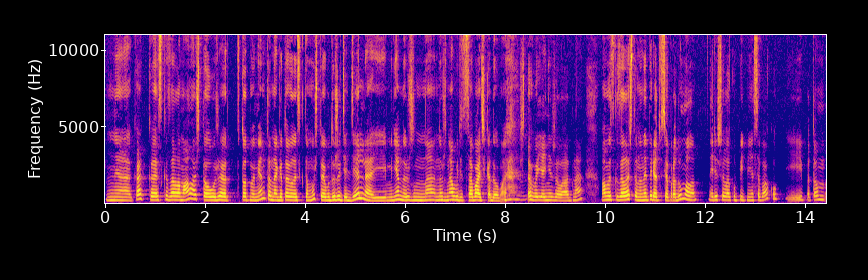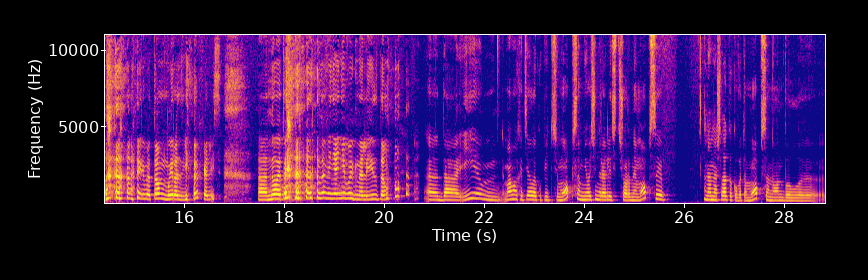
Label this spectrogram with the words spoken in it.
Э, как э, сказала мама, что уже в тот момент она готовилась к тому, что я буду жить отдельно, и мне нужна, нужна будет собачка дома, чтобы я не жила одна. Мама сказала, что она наперед все продумала, решила купить мне собаку, и потом, и потом мы разъехались. А, но это, но меня не выгнали из дома. Э, да, и мама хотела купить мопса, мне очень нравились черные мопсы. Она нашла какого-то мопса, но он был э,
